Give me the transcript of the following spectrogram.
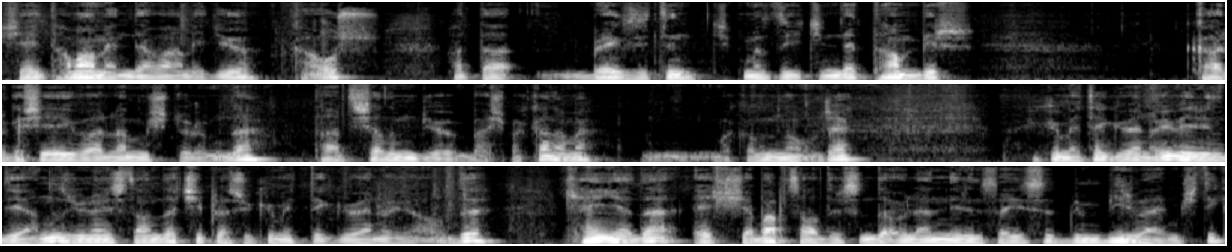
şey tamamen devam ediyor. Kaos. Hatta Brexit'in çıkması için de tam bir kargaşaya yuvarlanmış durumda. Tartışalım diyor başbakan ama bakalım ne olacak. Hükümete güven oyu verildi yalnız. Yunanistan'da Çipras hükümeti de güven oyu aldı. Kenya'da eş şebap saldırısında ölenlerin sayısı dün bir vermiştik.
